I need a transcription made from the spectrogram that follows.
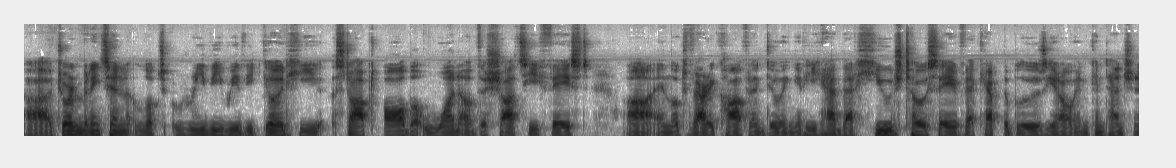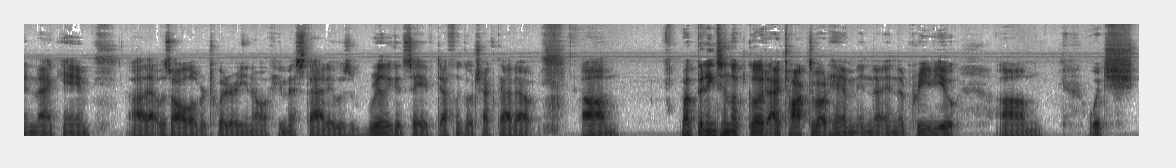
Uh, Jordan Binnington looked really, really good. He stopped all but one of the shots he faced. Uh, and looked very confident doing it. He had that huge toe save that kept the Blues, you know, in contention in that game. Uh, that was all over Twitter. You know, if you missed that, it was a really good save. Definitely go check that out. Um, but Binnington looked good. I talked about him in the in the preview. Um, which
